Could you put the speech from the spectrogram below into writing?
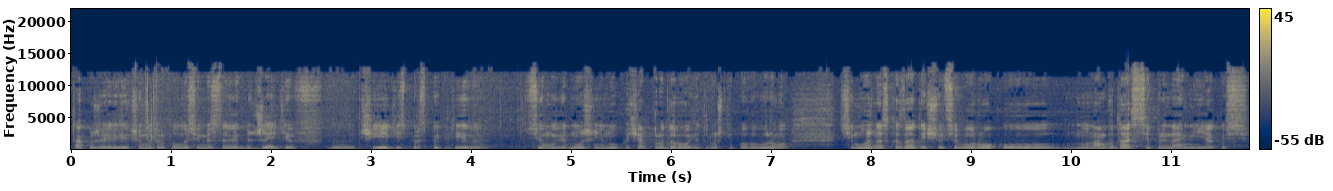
Також, якщо ми торкнулися місцевих бюджетів, е, чи є якісь перспективи в цьому відношенні, ну хоча б про дороги трошки поговоримо. Чи можна сказати, що цього року ну, нам вдасться принаймні якось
